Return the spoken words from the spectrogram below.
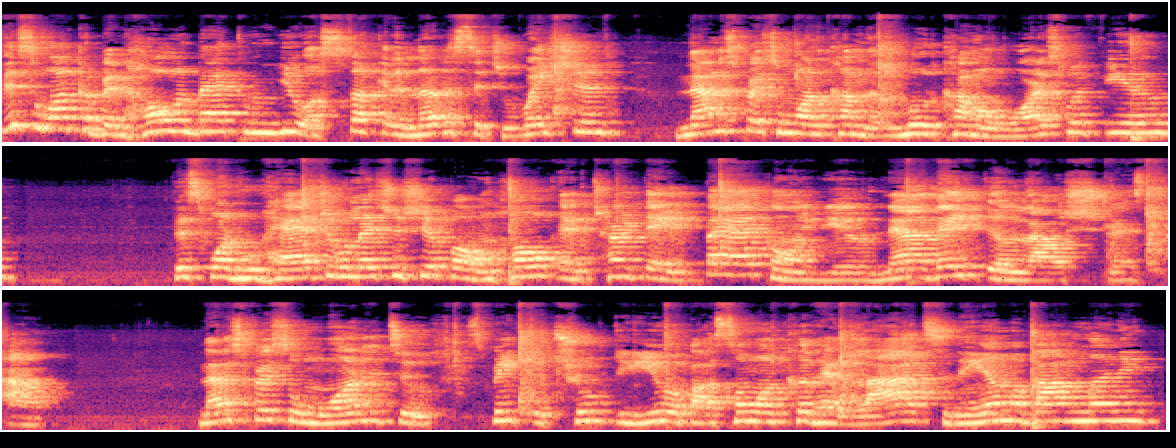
This one could have been holding back from you or stuck in another situation. Now this person want to come to to come awards with you. This one who had your relationship on hold and turned their back on you. Now they feel all stressed out. Now this person wanted to speak the truth to you about someone could have lied to them about money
